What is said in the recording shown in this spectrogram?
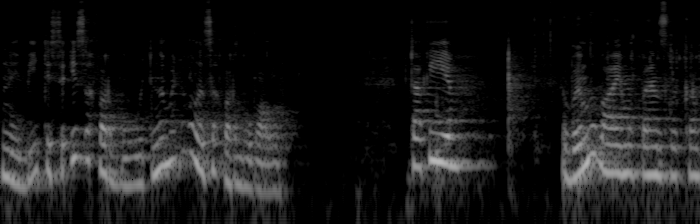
Не бійтеся і зафарбуйте. Намалювали, зафарбували. Так і є. Вимиваємо пензлика.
